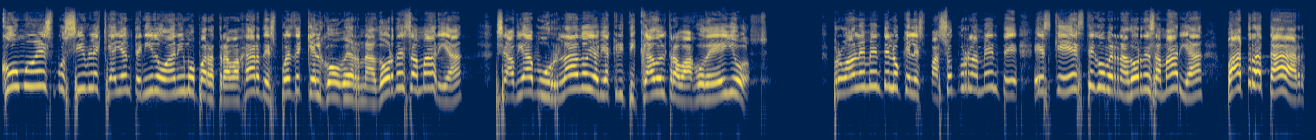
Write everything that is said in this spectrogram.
¿Cómo es posible que hayan tenido ánimo para trabajar después de que el gobernador de Samaria se había burlado y había criticado el trabajo de ellos? Probablemente lo que les pasó por la mente es que este gobernador de Samaria va a tratar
